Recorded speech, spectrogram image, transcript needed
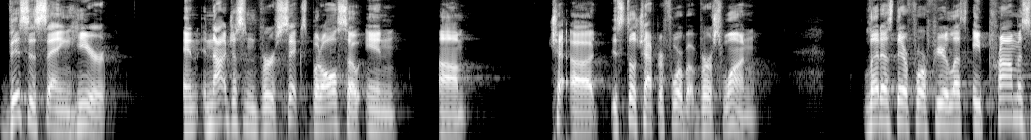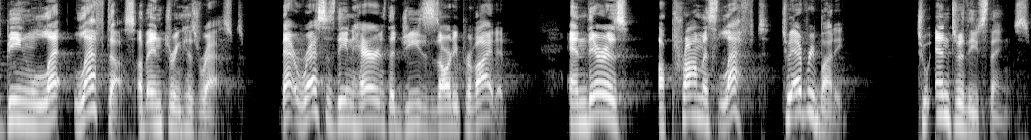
This is saying here, and not just in verse 6, but also in, um, uh, it's still chapter 4, but verse 1. Let us therefore fear lest a promise being let, left us of entering his rest. That rest is the inheritance that Jesus has already provided. And there is a promise left to everybody to enter these things.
